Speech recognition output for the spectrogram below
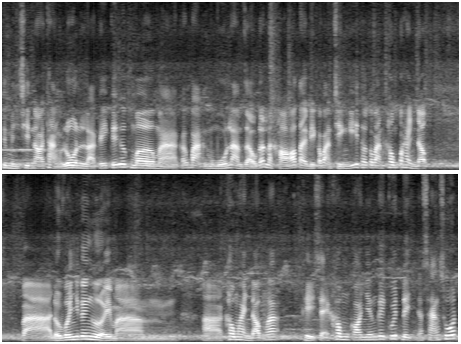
thì mình xin nói thẳng luôn là cái cái ước mơ mà các bạn muốn làm giàu rất là khó tại vì các bạn chỉ nghĩ thôi các bạn không có hành động. Và đối với những cái người mà à, không hành động á thì sẽ không có những cái quyết định nó sáng suốt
